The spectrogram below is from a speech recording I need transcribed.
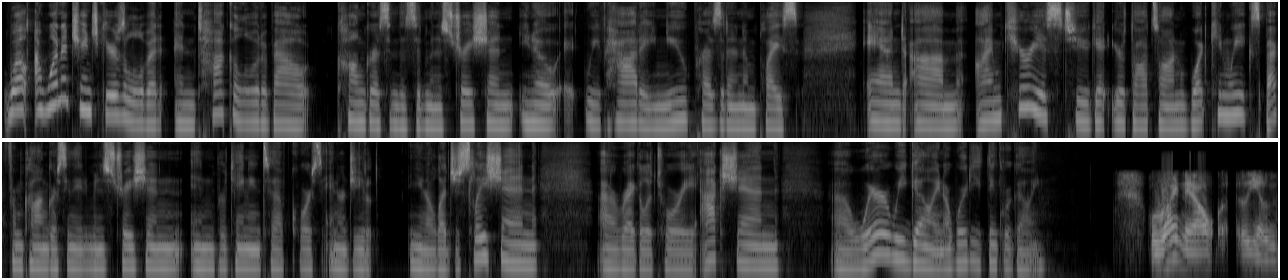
Well, I want to change gears a little bit and talk a little bit about Congress and this administration. You know, we've had a new president in place, and um, I'm curious to get your thoughts on what can we expect from Congress and the administration in pertaining to, of course, energy, you know, legislation, uh, regulatory action. Uh, where are we going, or where do you think we're going? Well, right now, uh, you know,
